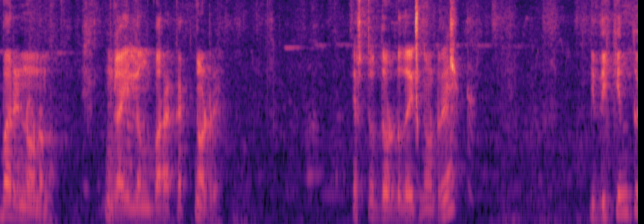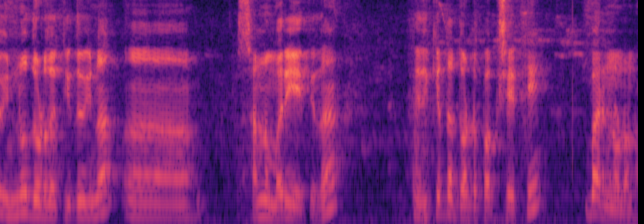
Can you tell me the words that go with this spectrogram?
ಬರ್ರಿ ನೋಡೋಣ. ಹಿಂಗೆ ಇಲ್ಲೊಂದು ಬರಕತ್ತಿ ನೋಡ್ರಿ. ಎಷ್ಟು ದೊಡ್ಡದೈತಿ ನೋಡ್ರಿ. ಇದಕ್ಕಿಂತ ಇನ್ನೂ ದೊಡ್ಡದೈತಿ. ಇದು ಇನ್ನು ಸಣ್ಣ ಮರಿ ಐತಿ ಇದು. ಇದಕ್ಕಿಂತ ದೊಡ್ಡ ಪಕ್ಷಿ ಐತಿ. ಬರ್ರಿ ನೋಡೋಣ.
